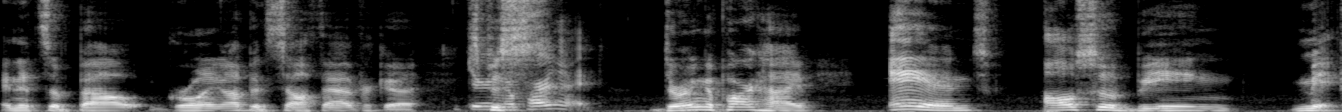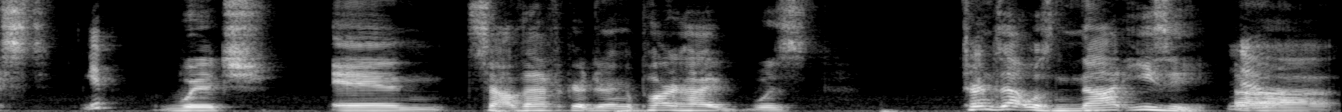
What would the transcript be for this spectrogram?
And it's about growing up in South Africa During Spec- apartheid. during apartheid and also being mixed. Yep. Which in South Africa during apartheid was turns out was not easy. No. Uh,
